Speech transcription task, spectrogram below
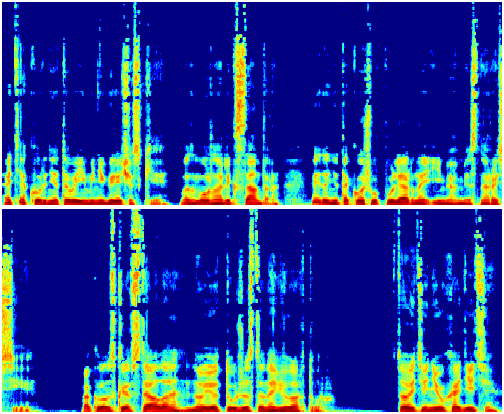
Хотя корни этого имени греческие, возможно, Александр это не такое уж популярное имя в местной России. Поклонская встала, но ее тут же остановил Артур. Стойте, не уходите.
